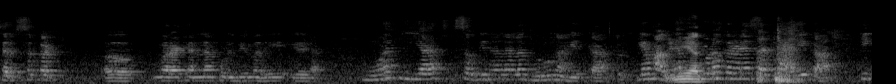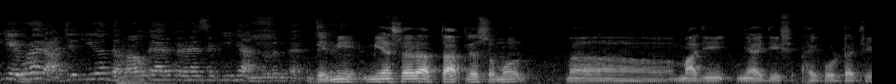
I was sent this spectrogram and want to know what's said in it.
सरसकट मराठ्यांना कुणबीमध्ये येणार मुळात याच संविधानाला धरून आहेत का? या मागण्या पूर्ण करण्यासाठी आहे का? की केवळ राजकीय दबाव तयार करण्यासाठी हे आंदोलन तयार ते केलं? मी मी असं आत्ता आपल्यासमोर अं, माजी न्यायाधीश हायकोर्टाचे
